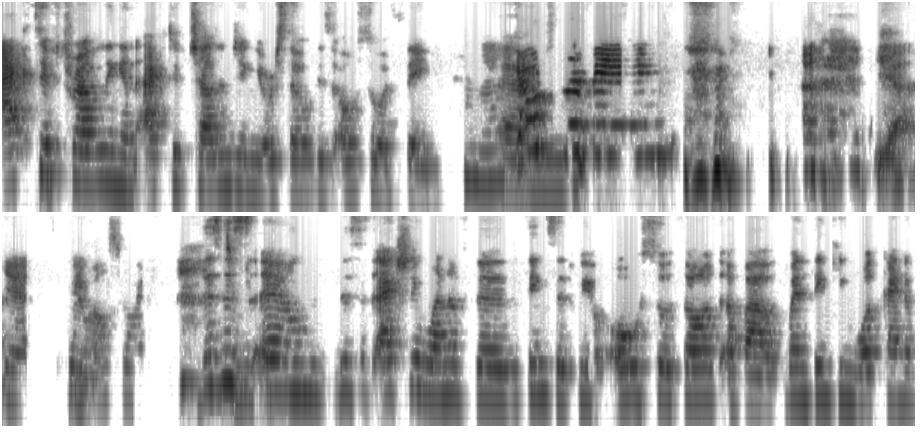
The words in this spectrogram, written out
active traveling and active challenging yourself is also a thing. Mm-hmm. Um, yeah. Yeah. Very well sorted this is um, this is actually one of the, things that we also thought about when thinking what kind of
